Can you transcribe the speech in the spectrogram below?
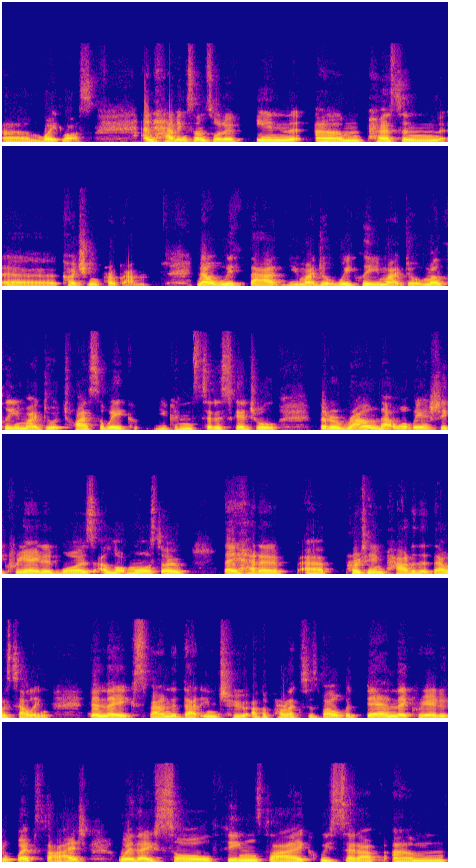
um, weight loss. And having some sort of in um, person uh, coaching program. Now, with that, you might do it weekly, you might do it monthly, you might do it twice a week. You can set a schedule. But around that, what we actually created was a lot more. So they had a, a, protein powder that they were selling. Then they expanded that into other products as well. But then they created a website where they sold things like we set up um,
